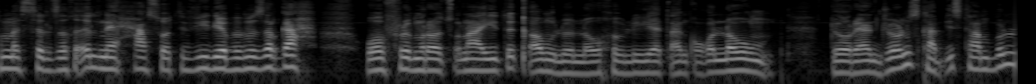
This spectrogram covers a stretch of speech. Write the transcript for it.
ክመስል ዝኽእል ናይ ሓሶት ቪድዮ ብምዝርጋሕ ወፍሪ ምረጹና ይጥቀምሉ ኣለዉ ክብሉ የጠንቅቑ ኣለዉ ዶርያን ጆንስ ካብ ኢስታንቡል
